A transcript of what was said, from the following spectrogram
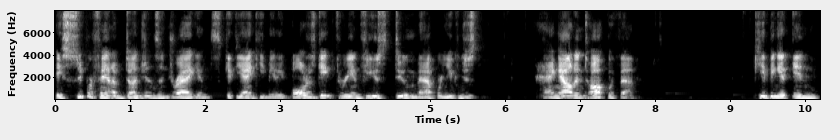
A super fan of Dungeons and Dragons, Get Yankee, made a Baldur's Gate 3 infused Doom map where you can just hang out and talk with them. Keeping it in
